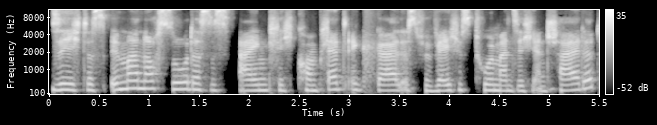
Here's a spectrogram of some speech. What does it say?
sehe ich das immer noch so, dass es eigentlich komplett egal ist, für welches Tool man sich entscheidet.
